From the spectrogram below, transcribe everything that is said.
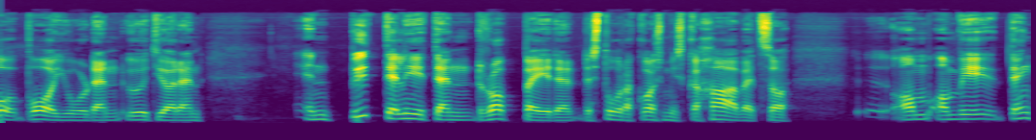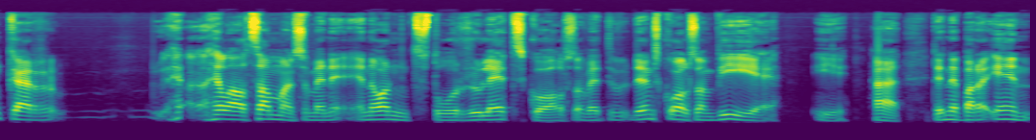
på, på jorden utgör en, en pytteliten droppe i det, det stora kosmiska havet så eh, om, om vi tänker hela allt samman som en enormt stor roulettskål så vet du, den skål som vi är i här, den är bara en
